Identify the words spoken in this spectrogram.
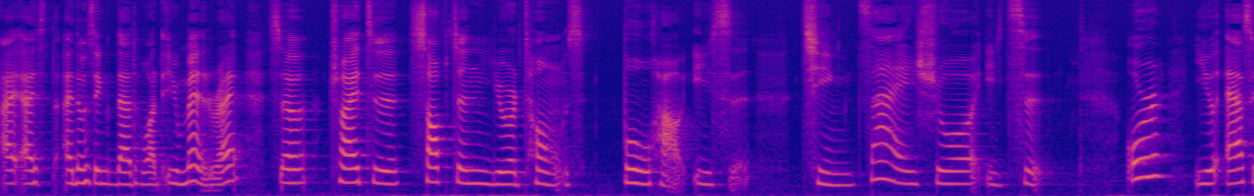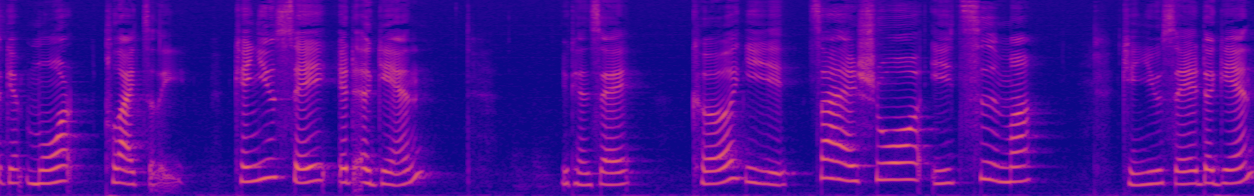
I, I, I don't think that's what you meant, right? So try to soften your tones. 不好意思，请再说一次。Or you ask it more politely. Can you say it again? You can say, 可以再说一次吗？can you say it again?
